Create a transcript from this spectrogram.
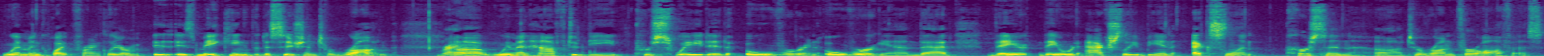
women, quite frankly, are, is making the decision to run. Right. Uh, women have to be persuaded over and over again that they they would actually be an excellent person uh, to run for office.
